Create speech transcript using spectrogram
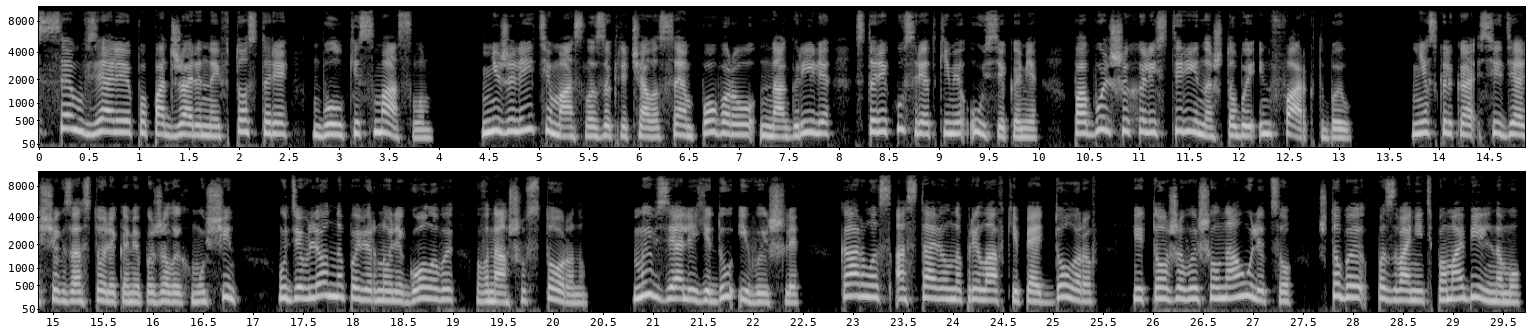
с Сэм взяли по поджаренной в тостере булки с маслом. «Не жалейте масла!» — закричала Сэм повару на гриле старику с редкими усиками. «Побольше холестерина, чтобы инфаркт был». Несколько сидящих за столиками пожилых мужчин удивленно повернули головы в нашу сторону. Мы взяли еду и вышли — Карлос оставил на прилавке 5 долларов и тоже вышел на улицу, чтобы позвонить по мобильному,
